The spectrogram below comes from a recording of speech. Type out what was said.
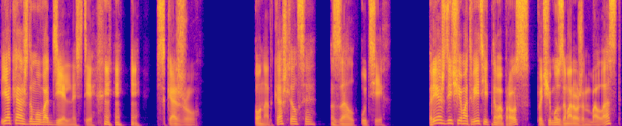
«Я каждому в отдельности, скажу». Он откашлялся, Зал утих. Прежде чем ответить на вопрос, почему заморожен балласт,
